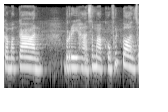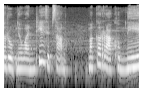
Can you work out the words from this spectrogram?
กรรมการ บริหารสมาคมฟุตบอลสรุปในวันที่ 13 มกราคมนี้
